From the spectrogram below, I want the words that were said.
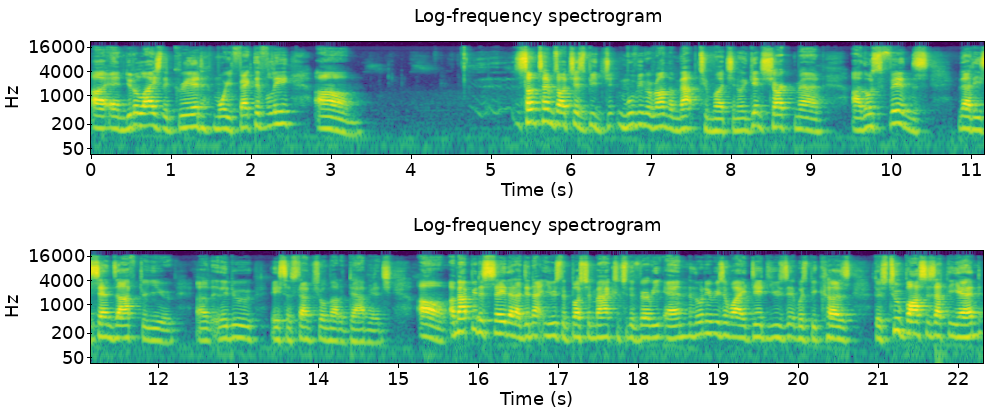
uh, and utilize the grid more effectively. Um, sometimes I'll just be j- moving around the map too much. You know, again, Sharkman, uh, those fins that he sends after you, Uh, they do a substantial amount of damage. Um, I'm happy to say that I did not use the Buster Max until the very end. And the only reason why I did use it was because there's two bosses at the end.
